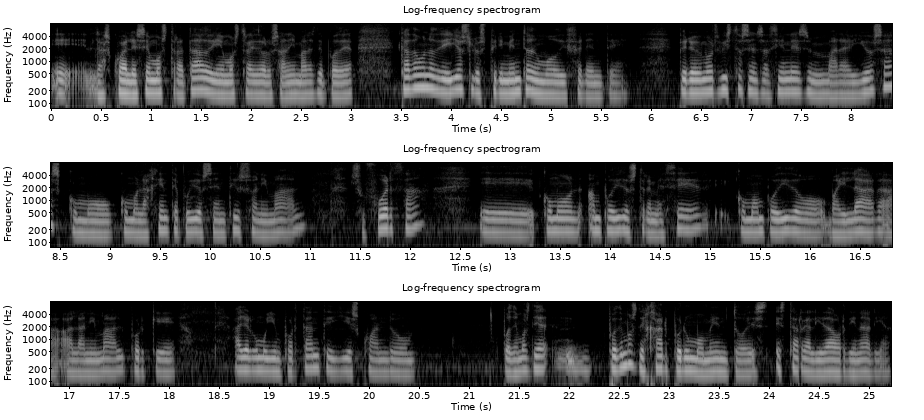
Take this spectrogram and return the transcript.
eh, las cuales hemos tratado y hemos traído a los animales de poder. Cada uno de ellos lo experimenta de un modo diferente, pero hemos visto sensaciones maravillosas como, como la gente ha podido sentir su animal, su fuerza, eh, cómo han podido estremecer, cómo han podido bailar al animal, porque hay algo muy importante y es cuando podemos, de- podemos dejar por un momento es, esta realidad ordinaria,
